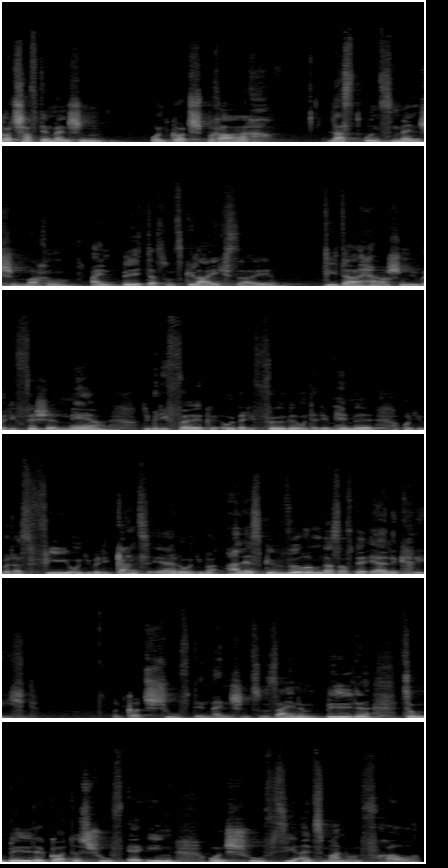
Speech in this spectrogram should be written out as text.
Gott schafft den Menschen und Gott sprach, Lasst uns Menschen machen, ein Bild, das uns gleich sei, die da herrschen über die Fische im Meer, über die, Völker, über die Vögel unter dem Himmel und über das Vieh und über die ganze Erde und über alles Gewürm, das auf der Erde kriecht. Und Gott schuf den Menschen zu seinem Bilde, zum Bilde Gottes schuf er ihn und schuf sie als Mann und Frau.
